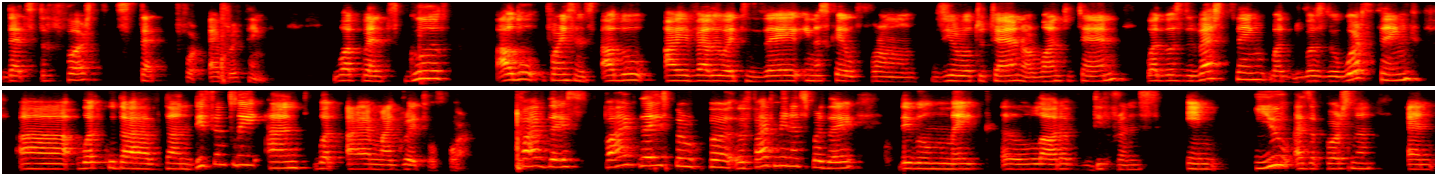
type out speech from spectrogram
That's the first step for everything. What went good? How do, for instance, how do I evaluate today in a scale from zero to 10 or one to 10? What was the best thing? What was the worst thing? uh, what could I have done differently, and what am I grateful for. Five days, five days per, per uh, five minutes per day, they will make a lot of difference in you as a person and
